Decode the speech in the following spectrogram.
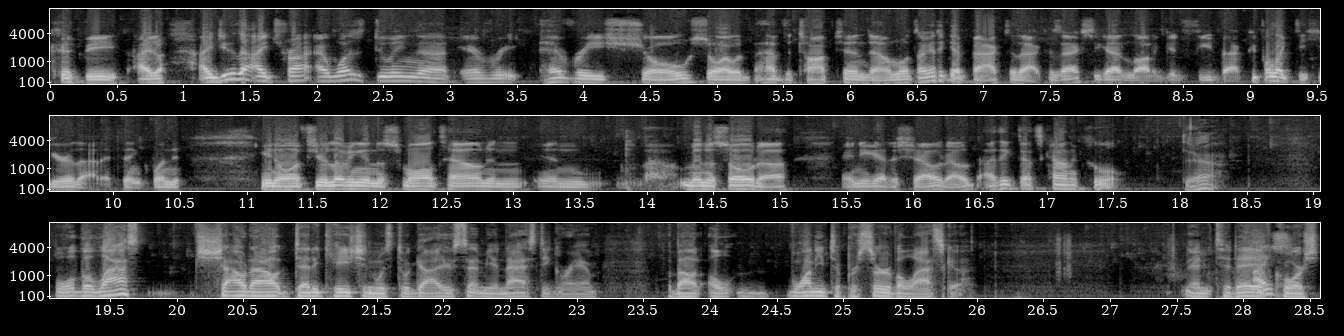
could be. I don't. I do that. I try. I was doing that every every show, so I would have the top ten downloads. I got to get back to that because I actually got a lot of good feedback. People like to hear that. I think when, you know, if you're living in a small town in in Minnesota and you get a shout out, I think that's kind of cool. Yeah. Well, the last shout out dedication was to a guy who sent me a nasty gram about uh, wanting to preserve Alaska. And today, I- of course,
